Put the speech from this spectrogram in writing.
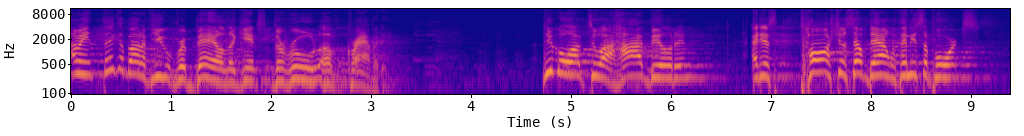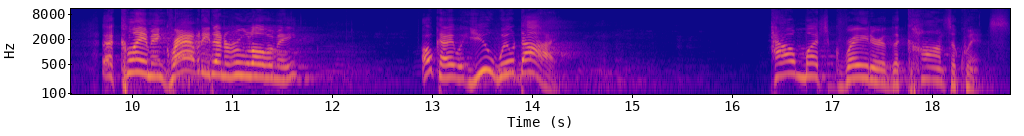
I mean, think about if you rebel against the rule of gravity. You go up to a high building and just toss yourself down with any supports, uh, claiming gravity doesn't rule over me. Okay, well, you will die. how much greater the consequence,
